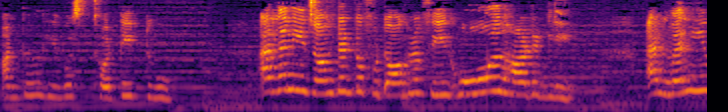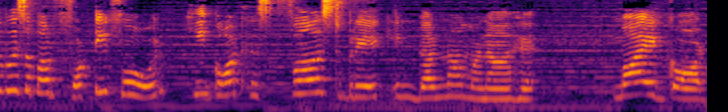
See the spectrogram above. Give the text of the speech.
until he was 32. And then he jumped into photography wholeheartedly. And when he was about 44, he got his first break in Darna Mana Hai. My god,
